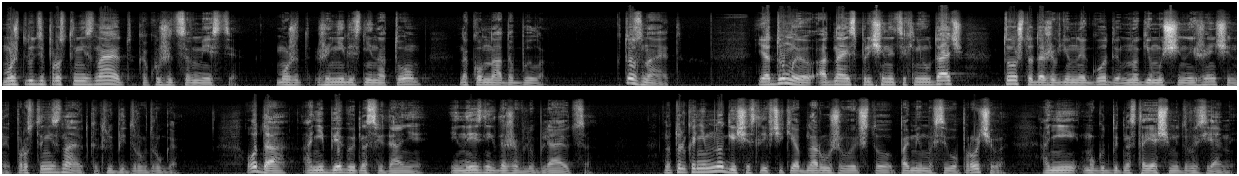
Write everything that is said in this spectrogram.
Может, люди просто не знают, как ужиться вместе. Может, женились не на том, на ком надо было. Кто знает. Я думаю, одна из причин этих неудач то, что даже в юные годы многие мужчины и женщины просто не знают, как любить друг друга. О да, они бегают на свидания, иные из них даже влюбляются. Но только немногие счастливчики обнаруживают, что, помимо всего прочего, они могут быть настоящими друзьями,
